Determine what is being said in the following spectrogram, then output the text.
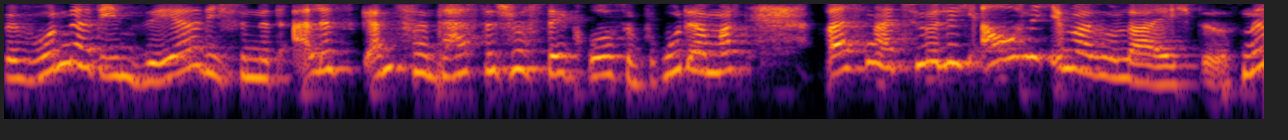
bewundert ihn sehr, die findet alles ganz fantastisch, was der große Bruder macht, was natürlich auch nicht immer so leicht ist, ne?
